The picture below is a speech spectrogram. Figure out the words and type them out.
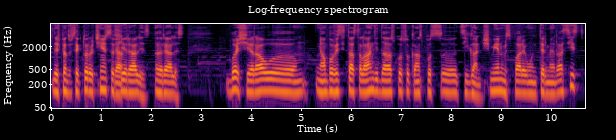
deci pentru sectorul 5 să Da. fie reales, uh, reales. Bă, și erau... uh, Am povestit asta la Andy, dar a scos-o că am spus uh, țigani. Și mie nu mi se pare un termen rasist.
